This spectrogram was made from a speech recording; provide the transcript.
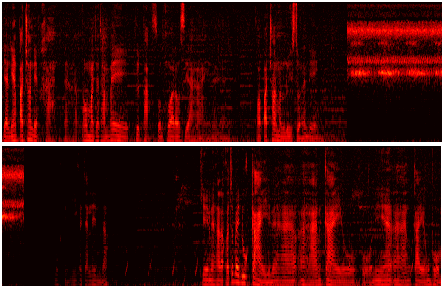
อย่าเลี้ยงปลาช่อนเด็ดขาดนะครับ เพราะมันจะทำให้พืชผักสวนครัวเราเสียหายนะฮะเพราะปลาช่อนมันลุยสวนนั่นเอง มุกอย่างนี้ก็จะเล่นเนาะโอเคนะครับเราก็จะไปดูไก่นะฮะอาหารไก่โอ้โหนี่ฮะอาหารไก่ของผม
